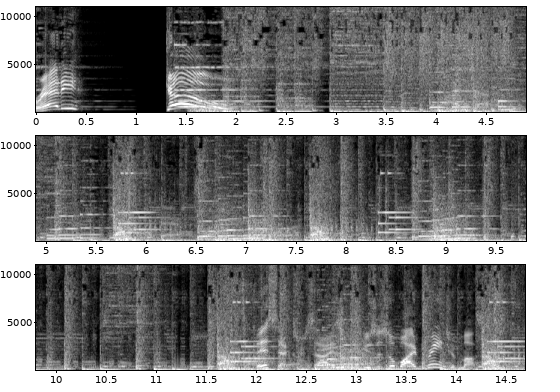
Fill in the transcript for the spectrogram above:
Ready? Go! This exercise uses a wide range of muscles.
